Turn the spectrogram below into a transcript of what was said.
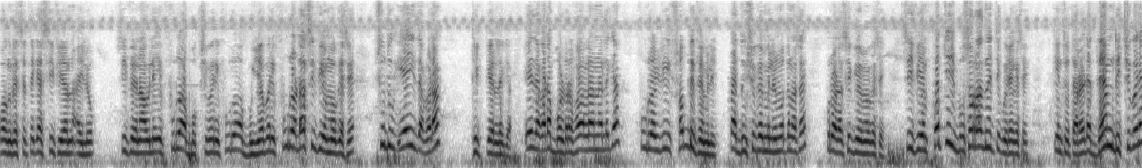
কংগ্রেসের থেকে সিপিএন আইলো। সিপিএন আইলে এই পুরা বক্সিবাড়ি, পুরা বুইয়াবাড়ি, পুরাটা সিপিএম গেছে। শুধু এই জায়গাটা ঠিক পেয়ার লেগে এই জায়গাটা বোল্ডার ফালানো লেগে পুরো সবটি ফ্যামিলি প্রায় দুশো ফ্যামিলির মতন আছে, পুরাটা সিপিএম গেছে। সিপিএম পঁচিশ বছর রাজনীতি করে গেছে, কিন্তু তারা এটা দ্যাম দিচ্ছি করে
